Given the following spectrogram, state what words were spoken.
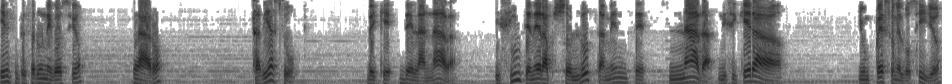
¿Quieres empezar un negocio? Claro. ¿Sabías tú de que de la nada y sin tener absolutamente nada, ni siquiera ni un peso en el bolsillo,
